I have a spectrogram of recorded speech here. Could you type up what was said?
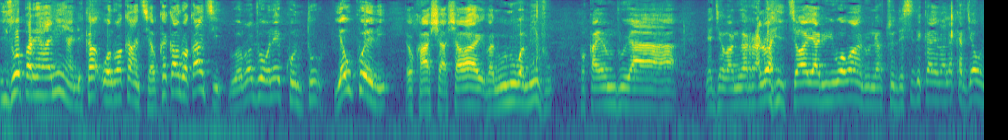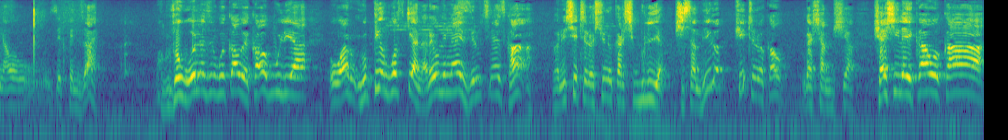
izo parehani hande ka wandu wakansi au kaka wandu wakansi wandu wajua one kontur. Ya ukweli ya kasha shawari vanunu wa mivu. Wakaya mndu ya ya jawanu ya ralwa hitsa ya riwa wandu. Na to decide kaya wala karjao na zepenza wandu jo uona zingwe kawe kawa bulia waru. Yupia ngofikiana reule na izi ruti na ka wani shitelo shino karshibulia shisamhilo shitelo kao ngashambisha shashila ikao ka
